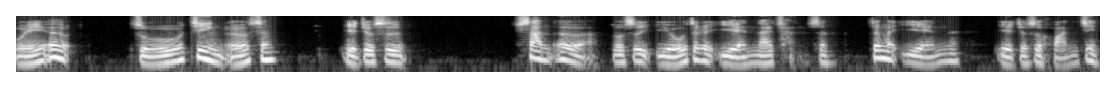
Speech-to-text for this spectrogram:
为恶。逐境而生，也就是善恶啊，都是由这个缘来产生。这么缘呢，也就是环境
